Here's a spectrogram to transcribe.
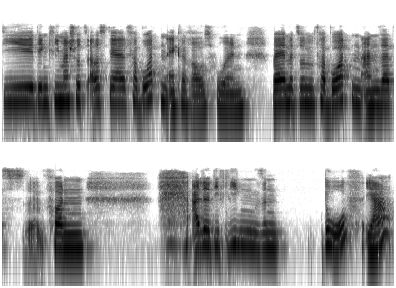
die den Klimaschutz aus der verbohrten Ecke rausholen. Weil mit so einem verbohrten Ansatz äh, von alle, die fliegen, sind doof, ja,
